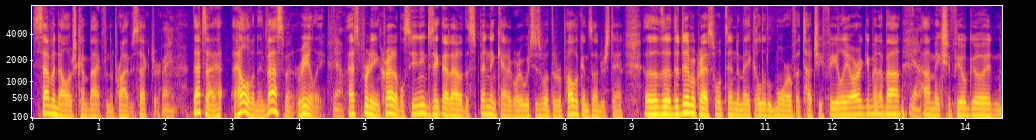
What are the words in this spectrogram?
seven dollars come back from the private sector. Right. That's a he- hell of an investment, really. Yeah. That's pretty incredible. So you need to take that out of the spending category, which is what the Republicans understand. Uh, the the Democrats will tend to make a little more of a touchy feely argument about Yeah. how it makes you feel good, and,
